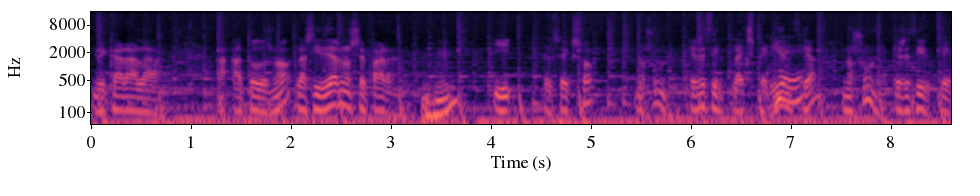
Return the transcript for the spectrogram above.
de cara a, la, a, a todos, ¿no? Las ideas nos separan y el sexo nos une. Es decir, la experiencia nos une. Es decir, que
